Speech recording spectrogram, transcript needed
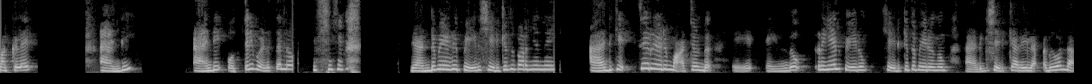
മക്കളെ ആന്റി ആന്റി ഒത്തിരി വെളുത്തല്ലോ. രണ്ടുപേരുടെ പേര് ശരിക്കും പറഞ്ഞേ ആന്റിക്ക് ചെറിയൊരു മാറ്റമുണ്ട്. എന്തോ റിയൽ പേരും ശരിക്കത്തെ പേരൊന്നും ആന്റിക്ക് ശരിക്കും അതുകൊണ്ടാണ് അതുകൊണ്ടാ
